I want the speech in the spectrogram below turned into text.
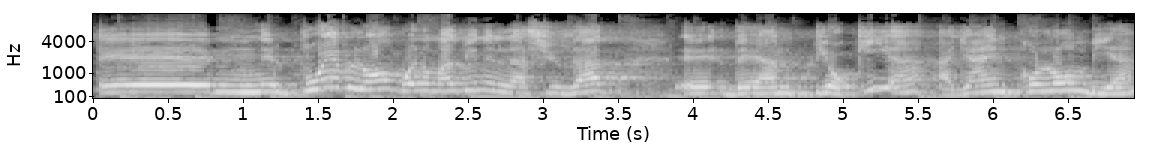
Eh, el pueblo, bueno, más bien en la ciudad eh, de Antioquía, allá en Colombia,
